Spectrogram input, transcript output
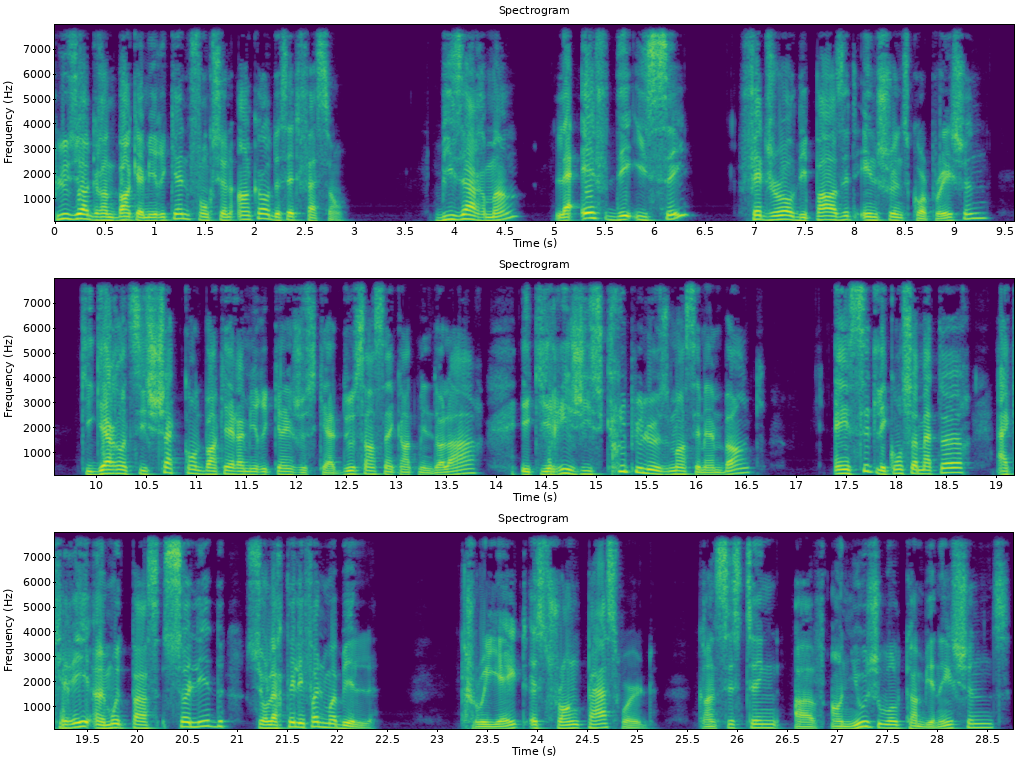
plusieurs grandes banques américaines fonctionnent encore de cette façon. Bizarrement, la FDIC, Federal Deposit Insurance Corporation, qui garantit chaque compte bancaire américain jusqu'à 250 000 dollars et qui régit scrupuleusement ces mêmes banques, incite les consommateurs à créer un mot de passe solide sur leur téléphone mobile. Create a strong password consisting of unusual combinations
